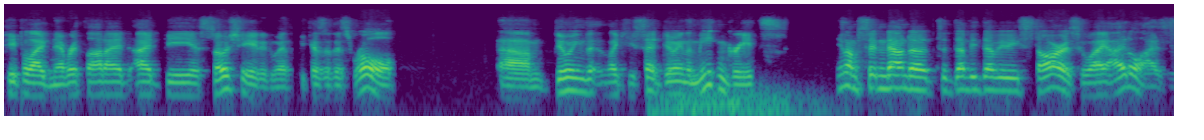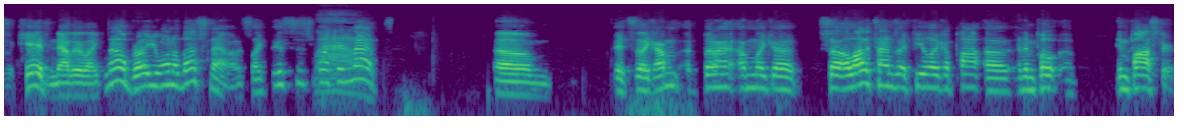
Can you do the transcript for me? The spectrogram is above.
people I'd never thought I'd I'd be associated with because of this role. Um, doing the like you said, doing the meet and greets you know, I'm sitting down to, to WWE stars who I idolized as a kid, and now they're like, "No, bro, you're one of us now." And it's like, this is wow. fucking nuts. Um, it's like I'm, but I, am like a. So a lot of times I feel like a uh, an impo- imposter,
